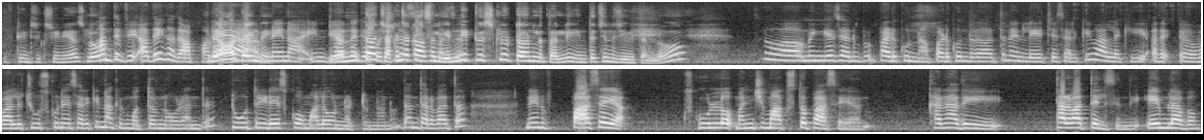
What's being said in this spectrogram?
ఫిఫ్టీన్ సిక్స్టీన్ ఇయర్స్లో? అంతే అదే కదా అప్పుడే నేను చకచక అసలు ఎన్ని ట్విస్ట్లు టర్న్లు తల్లి ఇంత చిన్న జీవితంలో? మింగే చనిపో పడుకున్నా. పడుకున్న తర్వాత నేను లేచేసరికి వాళ్ళకి అదే వాళ్ళు చూసుకునేసరికి నాకు మొత్తం నోరు అంతే టూ త్రీ డేస్ కోమాలో ఉన్నట్టున్నాను. దాని తర్వాత నేను పాస్ అయ్యా. స్కూల్లో మంచి మార్క్స్తో పాస్ అయ్యాను. కానీ అది తర్వాత తెలిసింది. ఏం లాభం?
